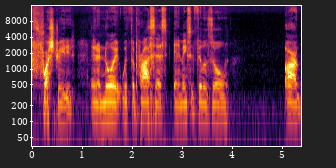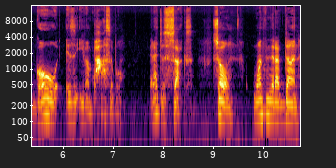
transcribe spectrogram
frustrated and annoyed with the process, and it makes it feel as though our goal isn't even possible. And that just sucks. So, one thing that I've done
